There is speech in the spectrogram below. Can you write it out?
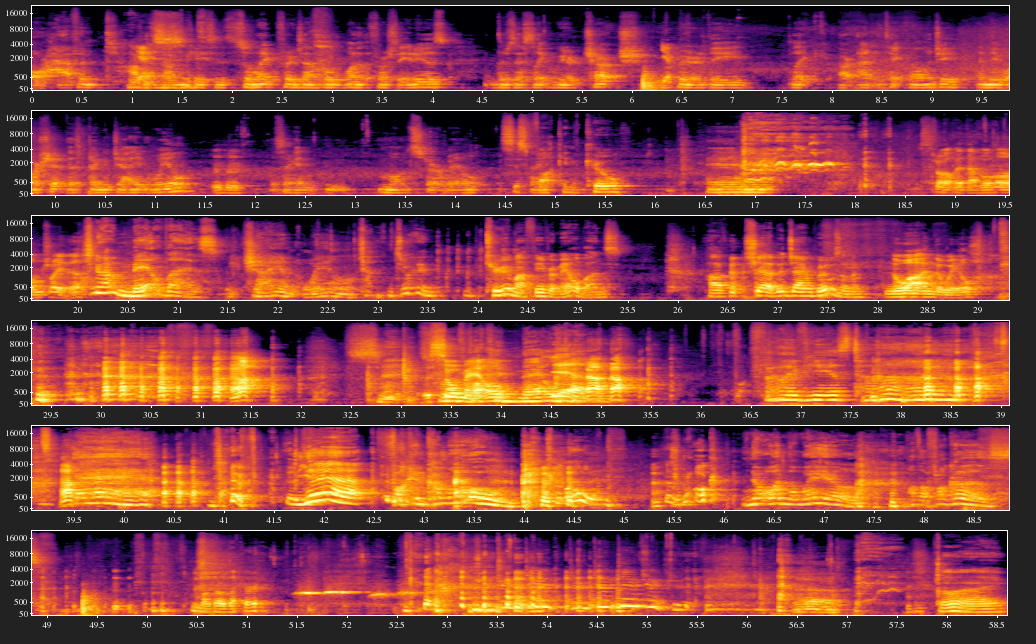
or haven't. Haven't. In some cases, so like for example, one of the first areas, there's this like weird church Yep. where they like are anti technology and they worship this big giant whale. mhm. It's like a monster whale. This is fucking cool. Um, throw up the devil horns right there. Do you know how metal that is? giant whale. Do you know how two of my favourite metal bands have shit about giant whales in them? Noah and the whale. So, It's so metal. fucking metal. Yeah. Five years time. Yeah! Yeah! Fucking come on. Oh! It's rock! No on the whale. Motherfuckers. Mother liquor. Uh, aye.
